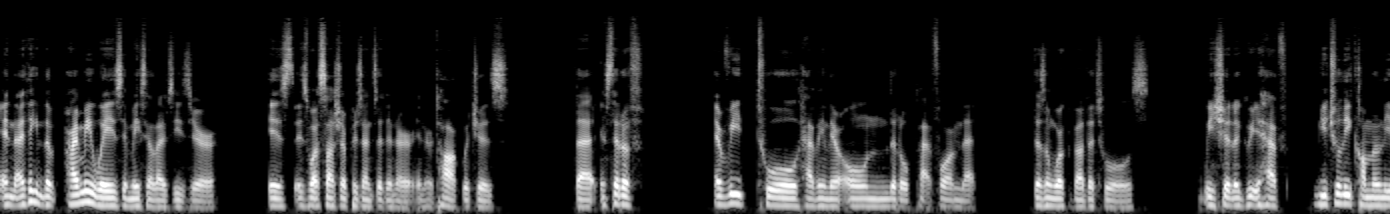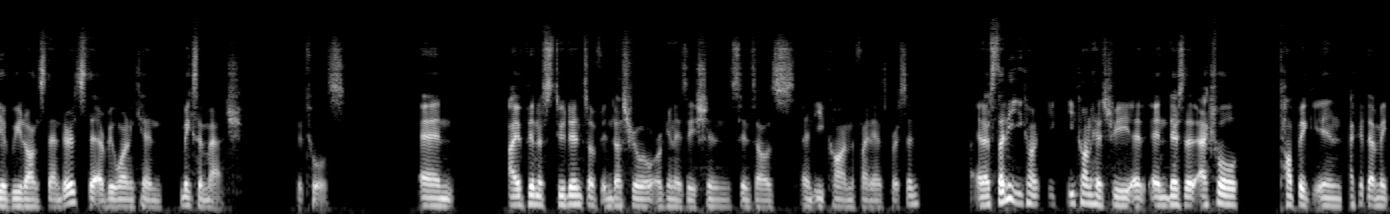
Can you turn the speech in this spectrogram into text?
And I think the primary ways it makes their lives easier is is what Sasha presented in her in her talk, which is that instead of every tool having their own little platform that doesn't work with other tools, we should agree have mutually commonly agreed on standards that everyone can mix and match the tools. And I've been a student of industrial organization since I was an econ finance person. And I studied econ, econ history, and, and there's an actual topic in academic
